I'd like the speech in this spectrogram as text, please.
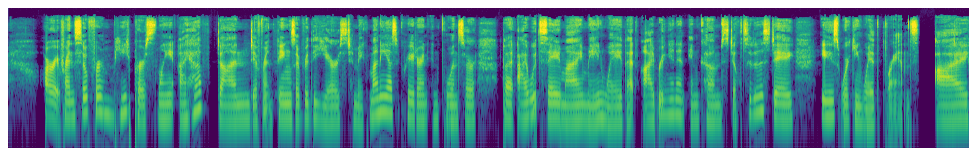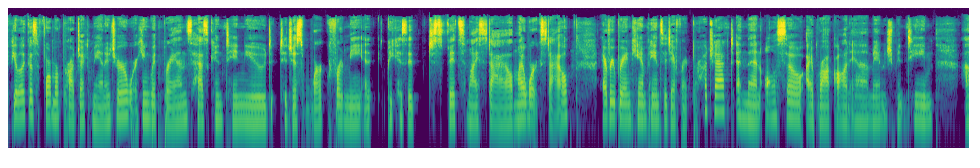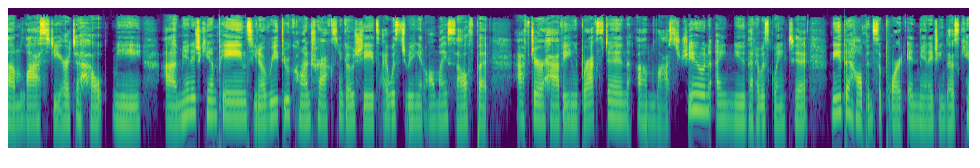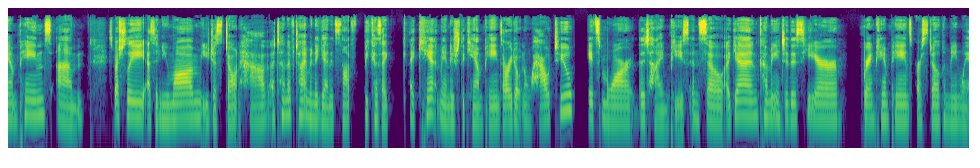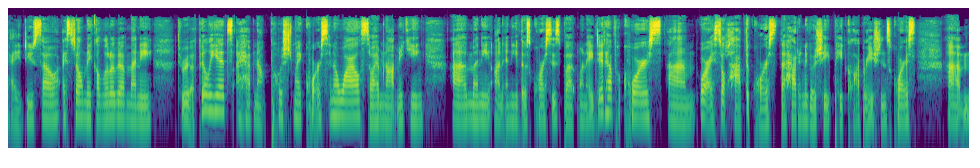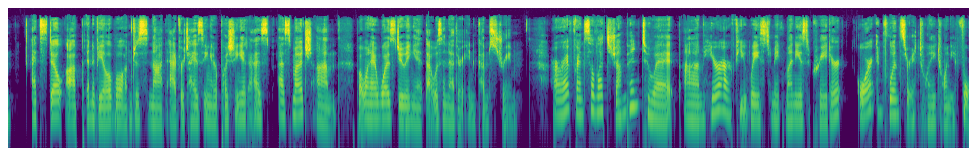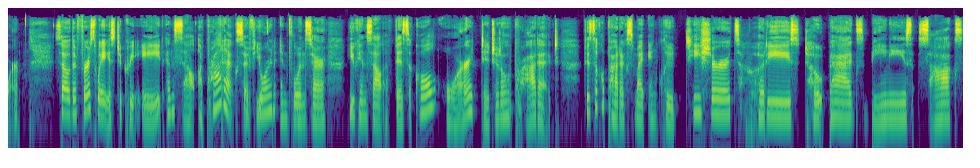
All right, friends. So for me personally, I have done different things over the years to make money as a creator and influencer, but I would say my main way that I bring in an income still to this day is working with brands. I feel like as a former project manager, working with brands has continued to just work for me eh, because it just fits my style, my work style. Every brand campaign's a different project. And then also, I brought on a management team um, last year to help me uh, manage campaigns, you know, read through contracts, negotiates. I was doing it all myself. But after having Braxton um, last June, I knew that I was going to need the help and support in managing those campaigns. Um, especially as a new mom, you just don't have a ton of time. And again, it's not because I, I can't manage the campaigns or I don't know how to. It's more the time piece. And so again, coming into this year, brand campaigns are still the main way I do so. I still make a little bit of money through affiliates. I have not pushed my course in a while, so I'm not making uh, money on any of those courses. But when I did have a course, um, or I still have the course, the How to Negotiate Paid Collaborations course, um, it's still up and available. I'm just not advertising or pushing it as as much. Um, but when I was doing it, that was another income stream. All right, friends. So let's jump into it. Um, here are a few ways to make money as a creator or influencer in 2024. So the first way is to create and sell a product. So if you're an influencer, you can sell a physical or digital product. Physical products might include t-shirts, hoodies, tote bags, beanies, socks,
